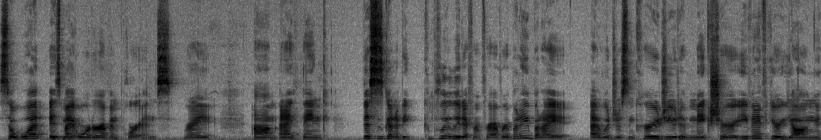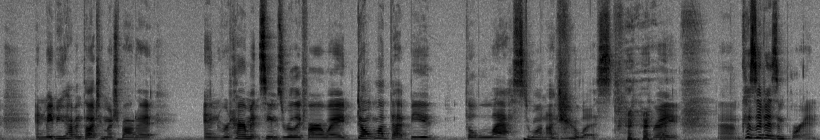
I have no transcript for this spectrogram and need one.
So, what is my order of importance, right? Um, and I think this is going to be completely different for everybody, but I, I would just encourage you to make sure, even if you're young and maybe you haven't thought too much about it and retirement seems really far away, don't let that be the last one on your list, right? Because it is important.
